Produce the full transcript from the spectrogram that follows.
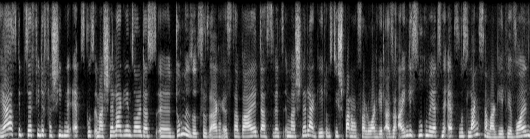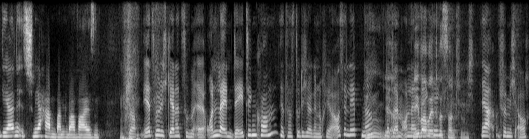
Ja, es gibt sehr viele verschiedene Apps, wo es immer schneller gehen soll. Das äh, Dumme sozusagen ist dabei, dass wenn es immer schneller geht, uns die Spannung verloren geht. Also eigentlich suchen wir jetzt eine App, wo es langsamer geht. Wir wollen gerne es schwer haben beim Überweisen. So, jetzt würde ich gerne zum äh, Online-Dating kommen. Jetzt hast du dich ja genug hier ausgelebt, ne? Mit Hm, Ja. deinem Online-Banking. Nee, war aber interessant für mich. Ja, für mich auch.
